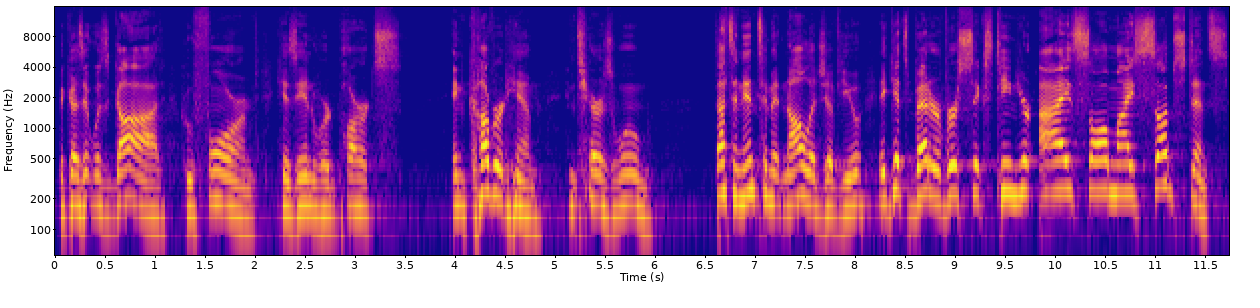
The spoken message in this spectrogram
Because it was God who formed his inward parts and covered him in Tara's womb. That's an intimate knowledge of you. It gets better. Verse 16 Your eyes saw my substance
